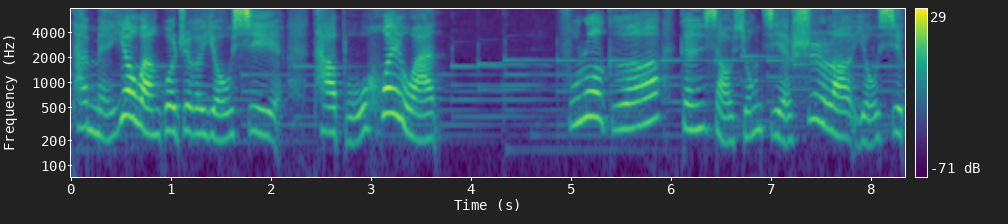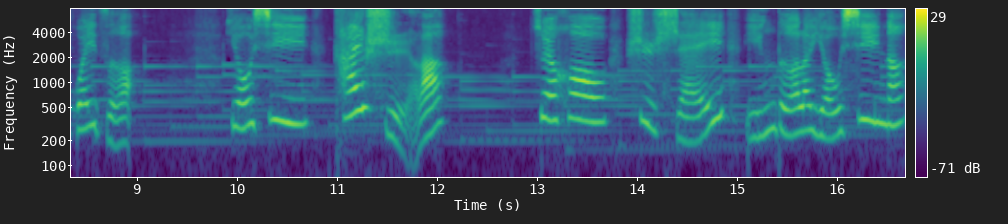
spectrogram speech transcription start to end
他没有玩过这个游戏，他不会玩。弗洛格跟小熊解释了游戏规则，游戏开始了。最后是谁赢得了游戏呢？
